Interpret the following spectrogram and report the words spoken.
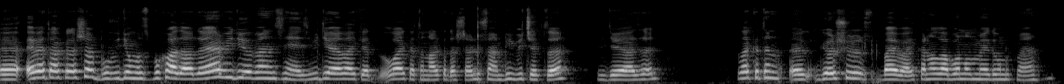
Ee, evet arkadaşlar bu videomuz bu kadar. Eğer videoyu beğendiyseniz videoya like, at, like atın arkadaşlar. Lütfen bir çıktı. Videoya özel. Like atın. Ee, görüşürüz. Bay bay. Kanala abone olmayı da unutmayın.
